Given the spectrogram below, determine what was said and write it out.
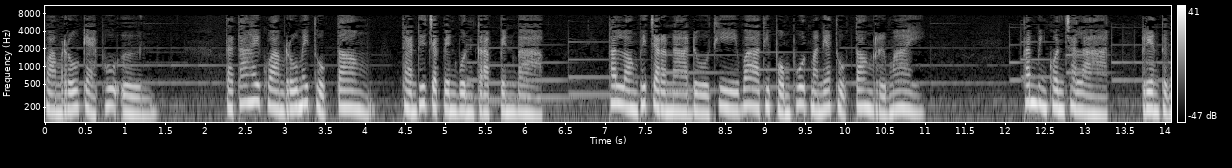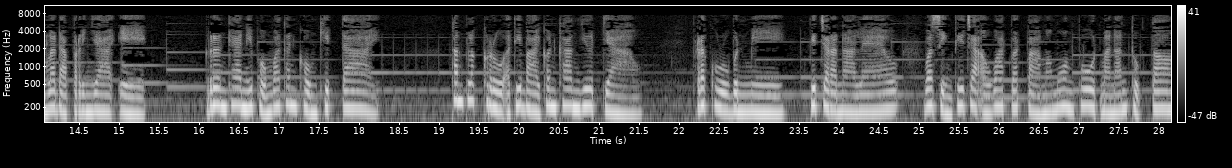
ความรู้แก่ผู้อื่น แต่ถ้าให้ความรู้ไม่ถูกต้อง แทนที่จะเป็นบุญกลับเป็นบาป ท่านลองพิจารณาดูที่ว่าที่ผมพูดมาเนี้ยถูกต้องหรือไม่ ท่านเป็นคนฉลาด เรียนถึงระดับปริญญาเอก เรื่องแค่นี้ผมว่าท่านคงคิดได้ ท่านพระครูอธิบายค่อนข้างยืดยาว พระครูบุญมี พิจารณาแล้วว่าสิ่งที่จะเอาวาดวัดป่ามะม่วงพูดมานั้นถูกต้อง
